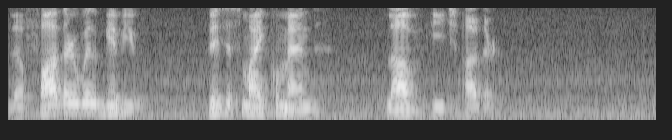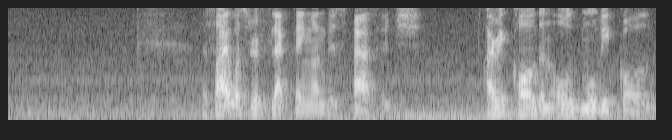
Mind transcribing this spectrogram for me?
the Father will give you. This is my command love each other. As I was reflecting on this passage, I recalled an old movie called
